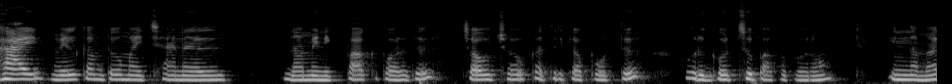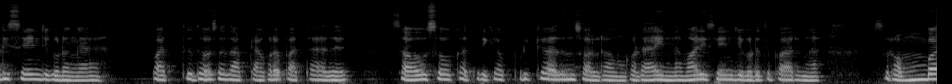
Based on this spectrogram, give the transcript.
Hi welcome to my channel நாம் இன்னைக்கு பார்க்க போகிறது சவ் சவ் கத்திரிக்காய் போட்டு ஒரு கொட்ஸு பார்க்க போகிறோம் இந்த மாதிரி செஞ்சு கொடுங்க. பத்து தோசை சாப்பிட்டா கூட பத்தாது. சவ் சவ் கத்திரிக்காய் பிடிக்காதுன்னு சொல்கிறவங்க கூட இந்த மாதிரி செஞ்சு கொடுத்து பாருங்கள் ரொம்ப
